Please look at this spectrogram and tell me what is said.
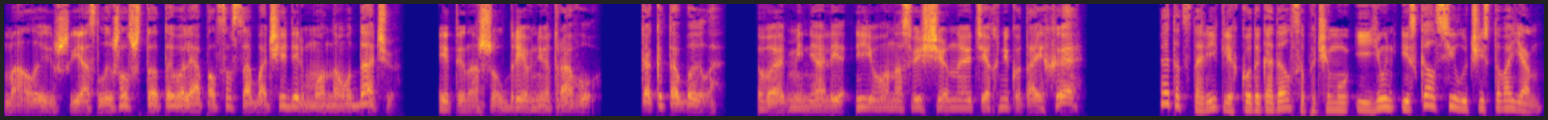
малыш, я слышал, что ты вляпался в собачье дерьмо на удачу, и ты нашел древнюю траву. Как это было? Вы обменяли его на священную технику Тайхэ?» Этот старик легко догадался, почему Июнь искал силу чистого ян.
